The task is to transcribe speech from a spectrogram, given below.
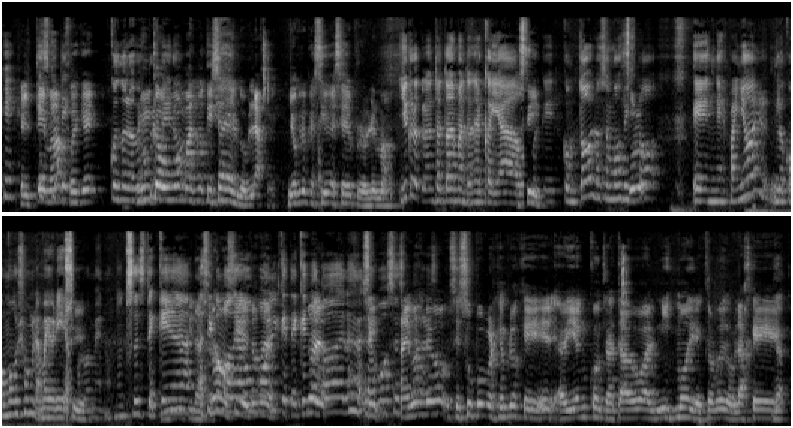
que el es tema que te- fue que cuando lo ves nunca primero, hubo más noticias del doblaje. Yo creo que sí ese es el problema. Yo creo que lo han tratado de mantener callados, Sí. porque con todos los hemos visto Solo- en español, Locomotion, la mayoría, Sí. por lo menos. ¿no? Entonces te queda, así No, como sí, de Dragon Ball, que te queda No, todas las, voces. Además luego se supo, por ejemplo, que eh, habían contratado al mismo director de doblaje. Ya,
